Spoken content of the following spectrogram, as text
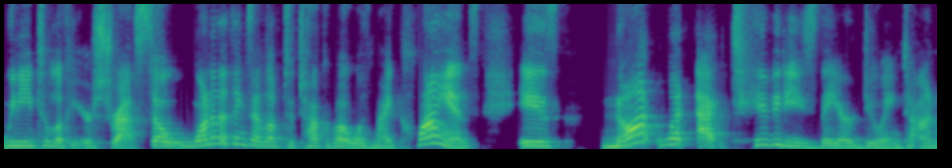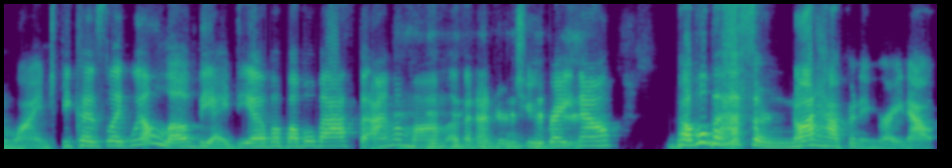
we need to look at your stress. So, one of the things I love to talk about with my clients is not what activities they are doing to unwind, because like we all love the idea of a bubble bath, but I'm a mom of an under two right now. Bubble baths are not happening right now.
